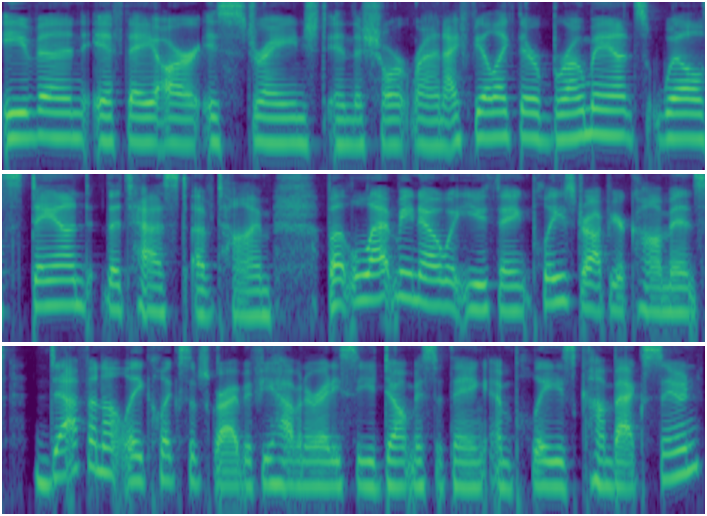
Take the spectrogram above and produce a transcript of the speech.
even if they are estranged in the short run. I feel like their bromance will stand the test of time. But let me know what you think. Please drop your comments. Definitely click subscribe if you haven't already so you don't miss a thing. And please come back soon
